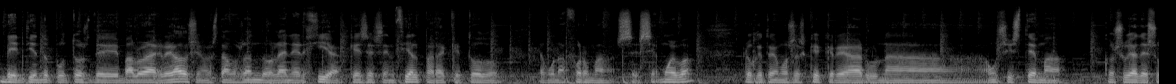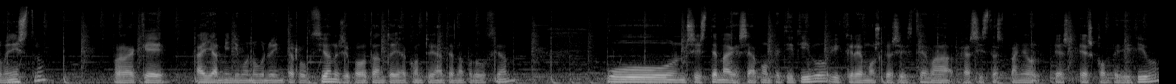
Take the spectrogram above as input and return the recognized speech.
vendiendo productos de valor agregado, sino que estamos dando la energía que es esencial para que todo de alguna forma se, mueva, lo que tenemos es que crear un sistema con seguridad de suministro, para que haya mínimo número de interrupciones y por lo tanto haya continuidad en la producción. Un sistema que sea competitivo y creemos que el sistema gasista español es, es competitivo.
